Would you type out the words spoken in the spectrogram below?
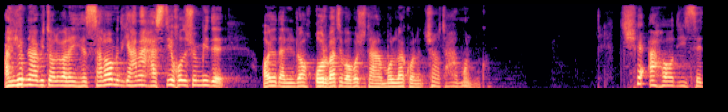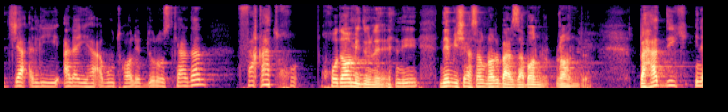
علی ابن ابی طالب علیه السلام دیگه همه هستی خودشون میده آیا در این راه قربت باباشو تحمل نکنه چرا تحمل میکنه چه احادیث جعلی علیه ابو طالب درست کردن؟ فقط خدا میدونه. یعنی نمیشه اصلا اونا رو بر زبان راند. به حدی این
